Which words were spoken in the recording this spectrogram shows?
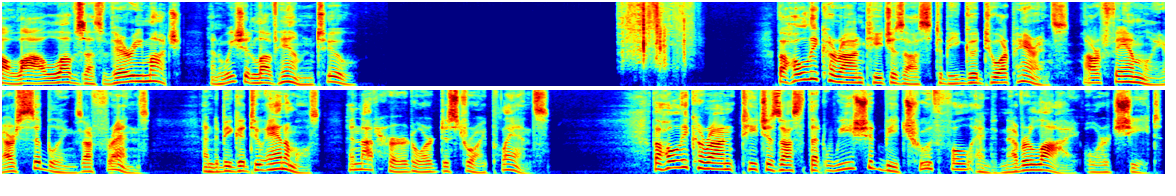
Allah loves us very much, and we should love Him too. The Holy Quran teaches us to be good to our parents, our family, our siblings, our friends, and to be good to animals and not hurt or destroy plants. The Holy Quran teaches us that we should be truthful and never lie or cheat.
